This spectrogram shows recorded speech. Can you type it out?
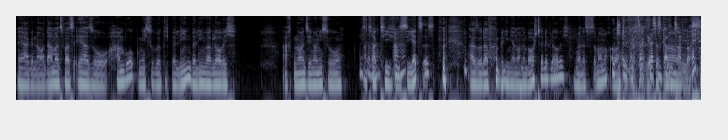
Ja, genau. Damals war es eher so Hamburg, nicht so wirklich Berlin. Berlin war, glaube ich, 98 noch nicht so nicht attraktiv, so wie es jetzt ist. Also da war Berlin ja noch eine Baustelle, glaube ich. Ich meine, das ist immer noch. Aber Gut, ich würde sagen, jetzt ist ganz anders.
